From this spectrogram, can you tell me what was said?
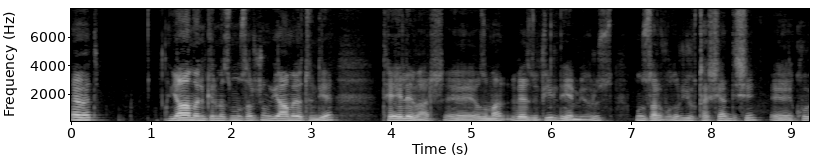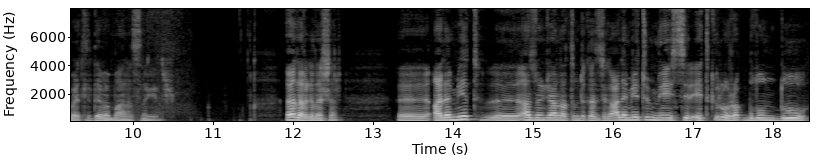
Evet. Yağmel'in kelimesi musarif çünkü yağmeletün diye T'li var. Ee, o zaman veznü fiil diyemiyoruz. Munsarif olur. Yük taşıyan dişi e, kuvvetli deve manasına gelir. Evet arkadaşlar. E, alemiyet e, az önce anlattığım dikkat edecek. Alemiyetün müessir etkili olarak bulunduğu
